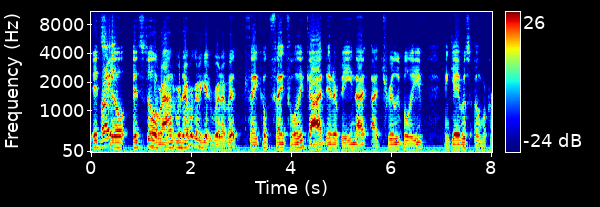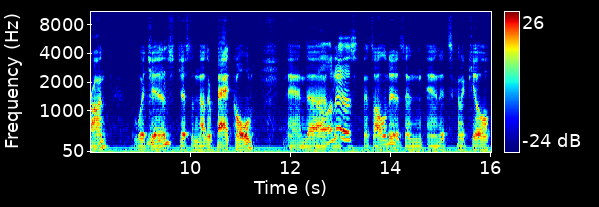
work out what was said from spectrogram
It's Right? still it's still around. We're never going to get rid of it. Thank, thankfully, God intervened. I, I truly believe and gave us Omicron, which Mm-hmm. is just another bad cold, and uh, All it is. that's all it is. And and it's going to kill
